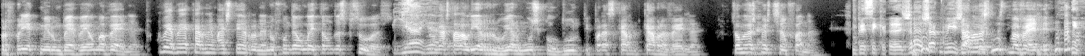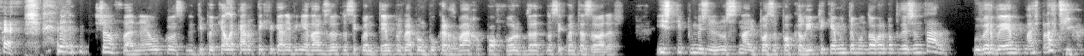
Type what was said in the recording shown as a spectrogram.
preferia comer um bebê a uma velha. Porque o bebê é a carne mais tenra, né? no fundo é o leitão das pessoas. Yeah, yeah. Não gastar ali a roer músculo duro, tipo, parece carne de cabra velha. Já uma vez comeste chanfana? Pensei que uh, já, já comi, já. já uma vez comeste uma velha. chanfana é o tipo aquela carne que tem que ficar em vinhadados durante não sei quanto tempo, depois vai para um poucar de barro para o forno durante não sei quantas horas. Isto, tipo, imagina, num cenário pós-apocalíptico é muita mão de obra para poder jantar. O bebê é muito mais prático.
